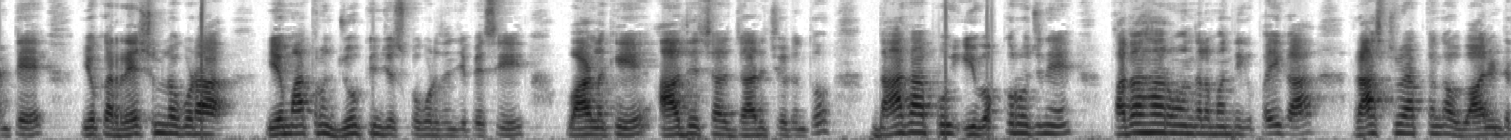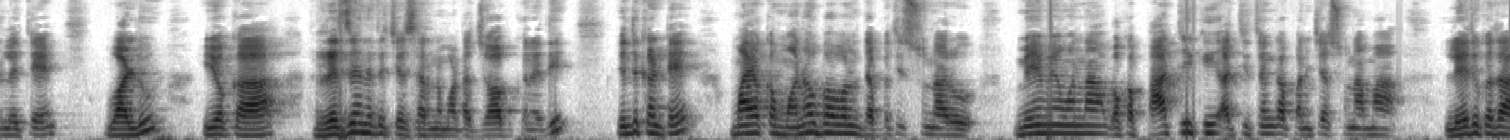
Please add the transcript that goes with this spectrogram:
అంటే ఈ యొక్క రేషన్లో కూడా ఏమాత్రం జోక్యం చేసుకోకూడదని చెప్పేసి వాళ్ళకి ఆదేశాలు జారీ చేయడంతో దాదాపు ఈ ఒక్క రోజునే పదహారు వందల మందికి పైగా రాష్ట్ర వ్యాప్తంగా వాలంటీర్లు అయితే వాళ్ళు ఈ యొక్క రిజైన్ అయితే చేశారన్నమాట జాబ్కి అనేది ఎందుకంటే మా యొక్క మనోభావాలను దెబ్బతీస్తున్నారు. మేమేమన్నా ఒక పార్టీకి అతీతంగా పనిచేస్తున్నామా? లేదు కదా.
